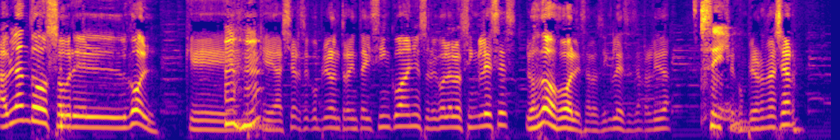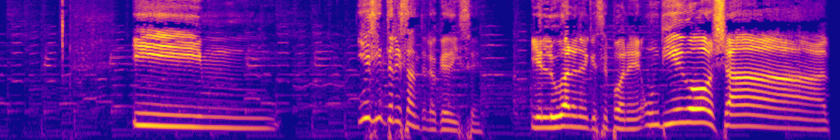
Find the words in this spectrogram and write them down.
hablando sobre el gol que, ayer se cumplieron 35 años, el gol a los ingleses, los dos goles a los ingleses en realidad Sí. se cumplieron ayer. Y, mm, y es interesante lo que dice. Y el lugar en el que se pone. Un Diego ya.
